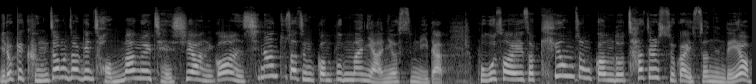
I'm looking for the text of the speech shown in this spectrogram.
이렇게 긍정적인 전망을 제시한 건 신한투자증권뿐만이 아니었습니다. 보고서에서 키움증권도 찾을 수가 있었는데요.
